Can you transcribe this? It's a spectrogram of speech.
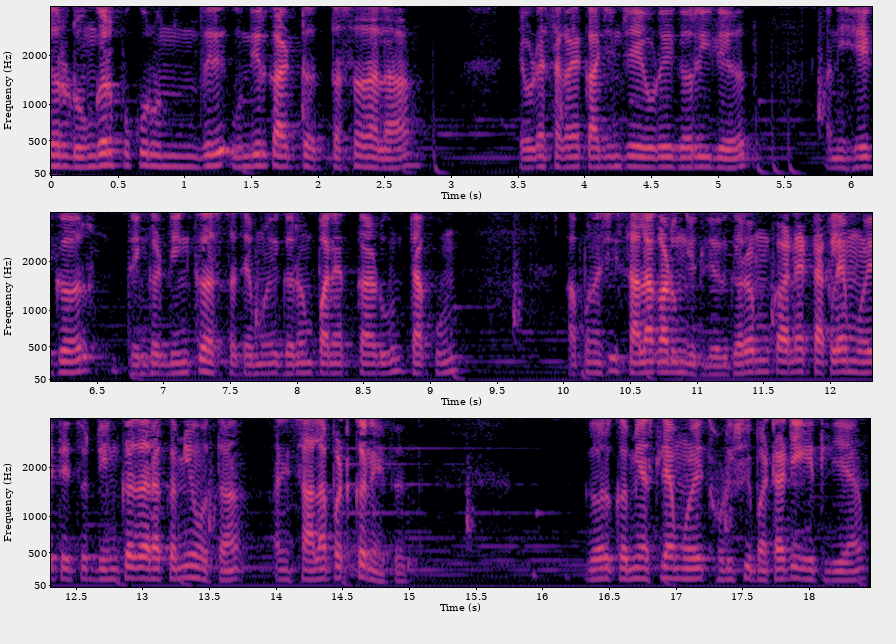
तर डोंगर पुकूर उंदीर उंदीर काढतात तसा झाला. एवढ्या सगळ्या काजींचे एवढे घर इलेत आणि हे घर त्यांका डिंक असतं त्यामुळे गरम पाण्यात काढून टाकून आपण अशी साला काढून घेतली आहेत गरम पाण्यात टाकल्यामुळे त्याचं डिंक जरा कमी होता आणि साला पटकन येतात घर कमी असल्यामुळे थोडीशी बटाटी घेतली आहे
